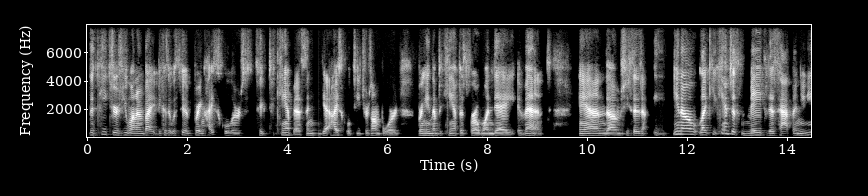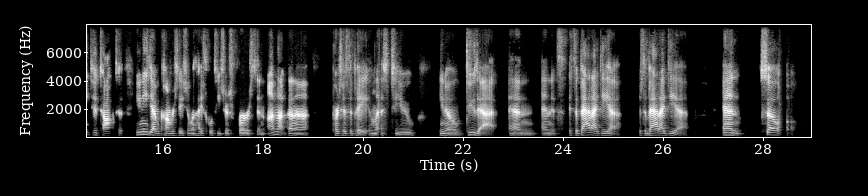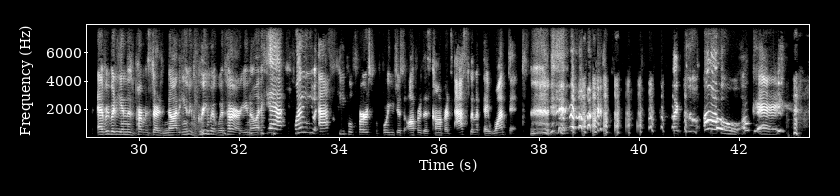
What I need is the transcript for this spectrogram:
the teachers you want to invite because it was to bring high schoolers to, to campus and get high school teachers on board, bringing them to campus for a one day event. And um, she said, you know, like you can't just make this happen. You need to talk to, you need to have a conversation with high school teachers first. And I'm not to participate unless you, you know, do that and and it's it's a bad idea it's a bad idea and so everybody in the department started nodding in agreement with her you know like yeah why don't you ask people first before you just offer this conference? Ask them if they want it. Like oh okay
